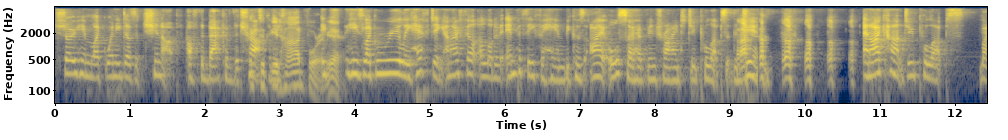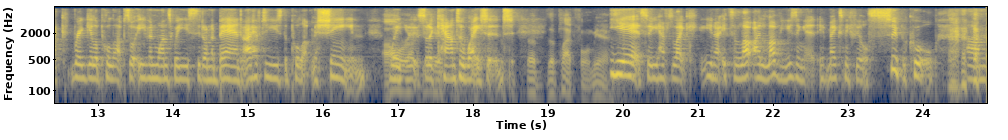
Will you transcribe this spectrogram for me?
show him like when he does a chin up off the back of the truck. it's a bit hard for him. Yeah. he's like really hefting, and I felt a lot of empathy for him because I also have been trying to do pull-ups at the gym, and I can't do pull-ups like regular pull-ups or even ones where you sit on a band. I have to use the pull-up machine where Oh, you're right, sort of yeah. counterweighted. the, the platform. Yeah. Yeah, so you have to like, you know, it's a lot. I love using it. It makes me feel super cool. Um,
